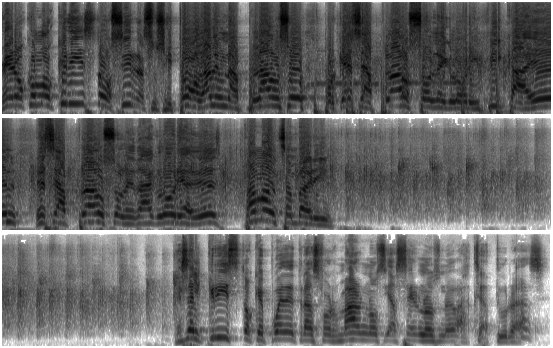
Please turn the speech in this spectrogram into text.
Pero como Cristo sí resucitó, dale un aplauso porque ese aplauso le glorifica a Él. Ese aplauso le da gloria a Dios. Come on, somebody. Es el Cristo que puede transformarnos y hacernos nuevas criaturas.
